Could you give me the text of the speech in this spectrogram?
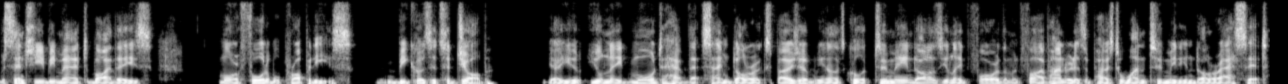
essentially you'd be mad to buy these more affordable properties because it's a job. You know, you, you'll need more to have that same dollar exposure. You know, let's call it $2 million. You'll need four of them at 500 as opposed to one $2 million asset.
